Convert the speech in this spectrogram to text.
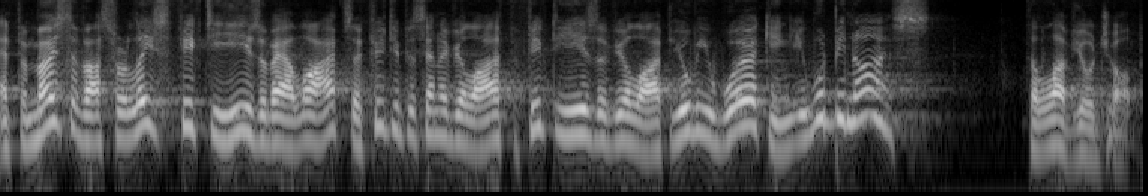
and for most of us, for at least 50 years of our life, so 50% of your life, for 50 years of your life, you'll be working, it would be nice to love your job.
